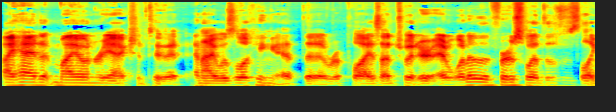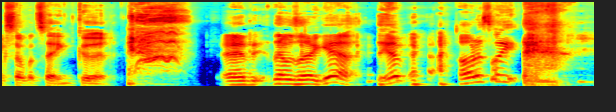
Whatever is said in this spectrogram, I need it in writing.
i had my own reaction to it and i was looking at the replies on twitter and one of the first ones was like someone saying good and that was like yeah yep honestly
